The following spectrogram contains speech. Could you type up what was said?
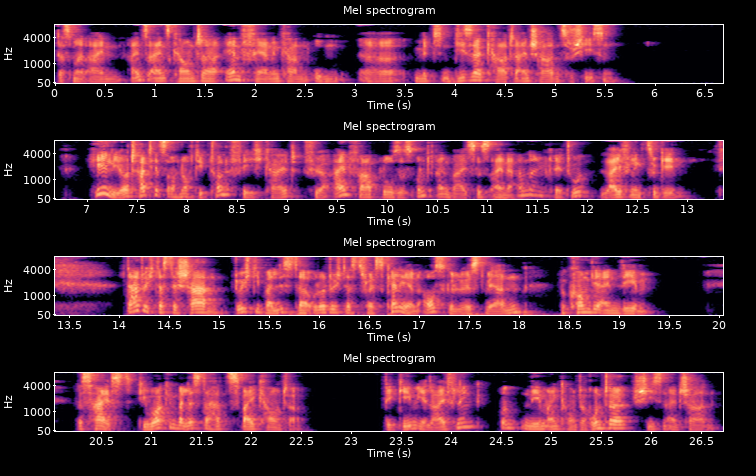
dass man einen 1-1-Counter entfernen kann, um äh, mit dieser Karte einen Schaden zu schießen. Heliod hat jetzt auch noch die tolle Fähigkeit, für ein farbloses und ein weißes einer anderen Kreatur Lifelink zu geben. Dadurch, dass der Schaden durch die Ballista oder durch das Triskelion ausgelöst werden, bekommen wir ein Leben. Das heißt, die Walking Ballista hat zwei Counter. Wir geben ihr Lifelink und nehmen einen Counter runter, schießen einen Schaden,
